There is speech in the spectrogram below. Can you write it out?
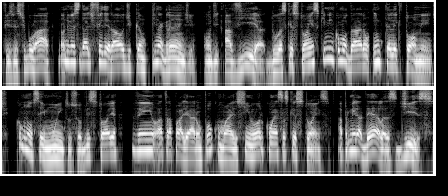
Fiz vestibular na Universidade Federal de Campina Grande, onde havia duas questões que me incomodaram intelectualmente. Como não sei muito sobre história, venho atrapalhar um pouco mais o senhor com essas questões. A primeira delas diz:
